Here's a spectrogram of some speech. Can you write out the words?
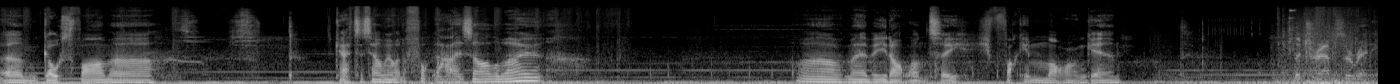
Um, Ghost Farmer. Care to tell me what the fuck that is all about? Well, maybe you don't want to, you fucking moron game. The traps are ready.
